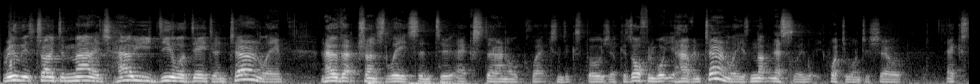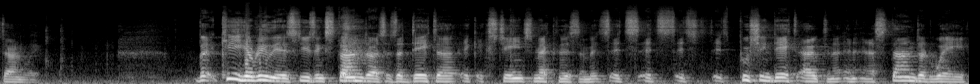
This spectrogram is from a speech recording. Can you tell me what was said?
really it's trying to manage how you deal with data internally and how that translates into external collections exposure. Because often what you have internally is not necessarily what you want to show externally but key here really is using standards as a data exchange mechanism. It's, it's, it's, it's, it's pushing data out in a, in a standard way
